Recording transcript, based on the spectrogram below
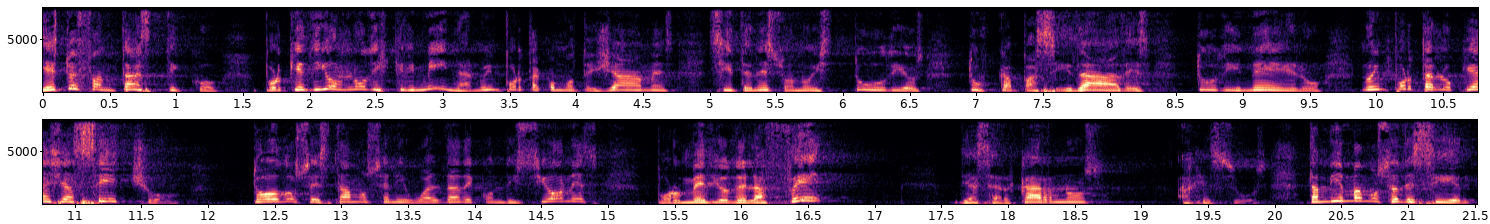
Y esto es fantástico, porque Dios no discrimina, no importa cómo te llames, si tenés o no estudios, tus capacidades, tu dinero, no importa lo que hayas hecho, todos estamos en igualdad de condiciones por medio de la fe de acercarnos a Jesús. También vamos a decir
